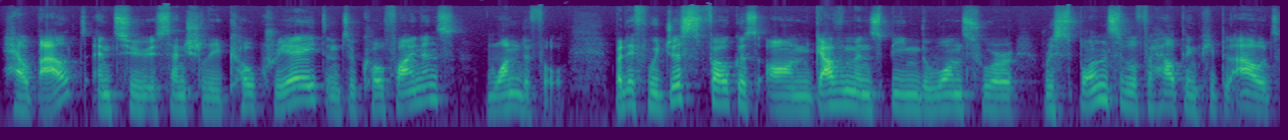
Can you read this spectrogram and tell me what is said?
help out and to essentially co create and to co finance, wonderful. But if we just focus on governments being the ones who are responsible for helping people out,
